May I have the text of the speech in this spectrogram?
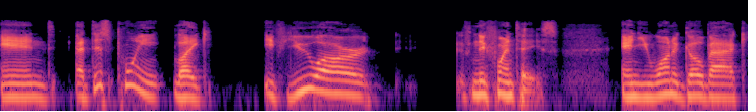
And at this point, like if you are if Nick Fuentes and you want to go back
